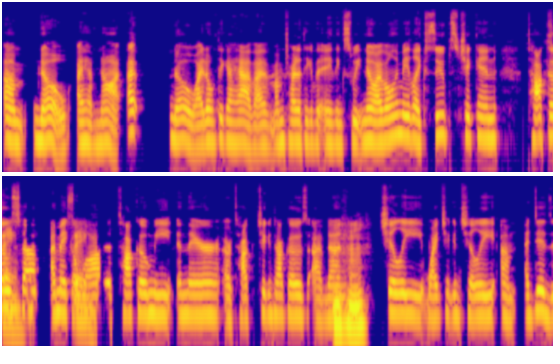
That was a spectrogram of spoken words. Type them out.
Um, no, I have not. I no, I don't think I have. I, I'm trying to think of anything sweet. No, I've only made like soups, chicken, taco Same. stuff. I make Same. a lot of taco meat in there or taco chicken tacos. I've done Mhm. chili, white chicken chili. Um, I did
